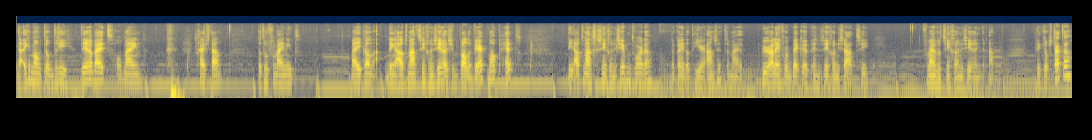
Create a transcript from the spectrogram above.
Nou, ik heb momenteel 3 terabyte op mijn schijf staan. Dat hoeft voor mij niet. Maar je kan dingen automatisch synchroniseren als je een bepaalde werkmap hebt. Die automatisch gesynchroniseerd moet worden. Dan kan je dat hier aanzetten. Maar puur alleen voor backup en synchronisatie. Voor mij hoeft het synchroniseren niet aan. Klik je op starten.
